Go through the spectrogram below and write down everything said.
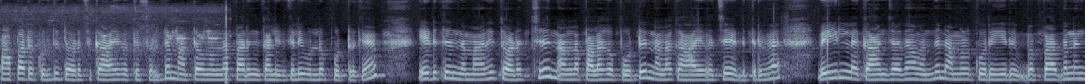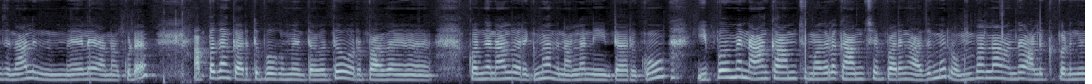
பாப்பா பாப்பாட்ட கொடுத்து தொடச்சி காய வைக்க சொல்லிட்டு மற்றவங்களாம் பாருங்கள் கழுவி கழுவி உள்ளே போட்டிருக்கேன். எடுத்து இந்த மாதிரி தொடச்சி நல்லா பலகை போட்டு நல்லா காய வச்சு எடுத்துருவேன். வெயிலில் காஞ்சால் தான் வந்து நம்மளுக்கு ஒரு இரு ப- பதினஞ்சு நாள் இந்த மேலே ஆனால் கூட அப்போ தான் கருத்து போகுமே தவிர்த்து ஒரு பத கொஞ்ச நாள் வரைக்குமே அது நல்லா நீட்டாக இருக்கும். இப்போவுமே நான் காமிச்சு முதல்ல காமிச்சேன் பாருங்கள் அதுவுமே ரொம்பலாம் வந்து அழுக்கு படிஞ்சு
